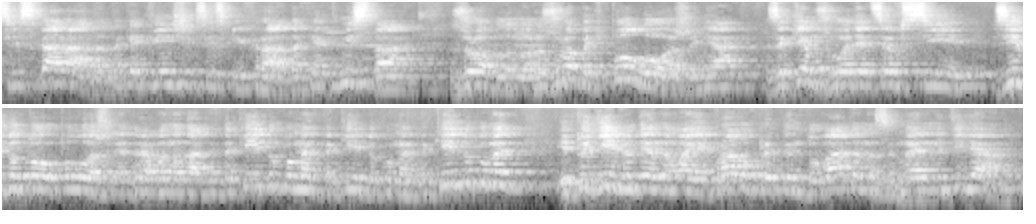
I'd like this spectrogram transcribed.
сільська рада, так як в інших сільських радах, як в містах, зроблено, розробить положення, з яким згодяться всі. Згідно того положення треба надати такий документ, такий документ, такий документ, і тоді людина має право претендувати на земельну ділянку.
